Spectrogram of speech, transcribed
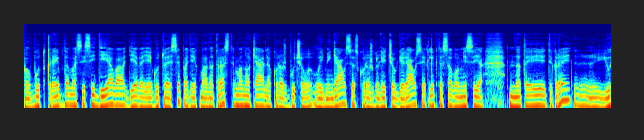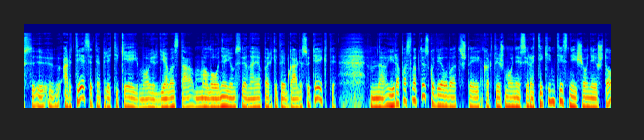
galbūt kreipdamasis į Dievą, Dieve, jeigu tu esi, padėk man atrasti mano kelią, kur aš būčiau laimingiausias, kur aš galėčiau geriausiai atlikti savo misiją, na tai tikrai e, jūs e, artėsite prie tikėjimo ir Dievas tą malonę jums vienai par kitaip gali suteikti. Na, yra paslaptis, kodėl va, štai kartai žmonės yra tikintys, nei iš jo, nei iš to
